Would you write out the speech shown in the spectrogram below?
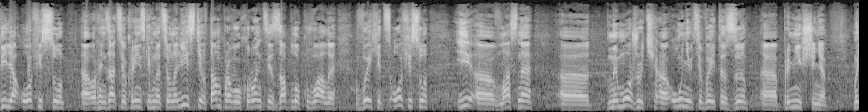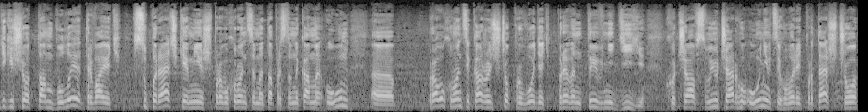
біля офісу е, організації українських націоналістів. Там правоохоронці заблокували вихід з офісу і, е, власне, е, не можуть е, унівці вийти з е, приміщення. Ми тільки що там були. Тривають суперечки між правоохоронцями та представниками ОУН. Е, Правоохоронці кажуть, що проводять превентивні дії. Хоча, в свою чергу, ОУНівці говорять про те, що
